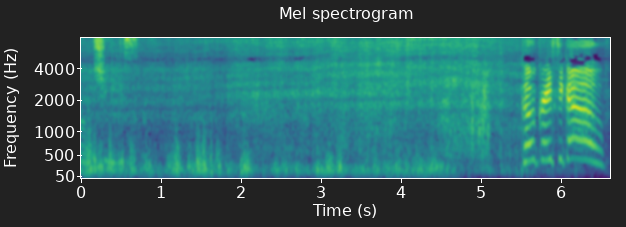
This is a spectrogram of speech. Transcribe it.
Oh, jeez. Go, Gracie, go!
